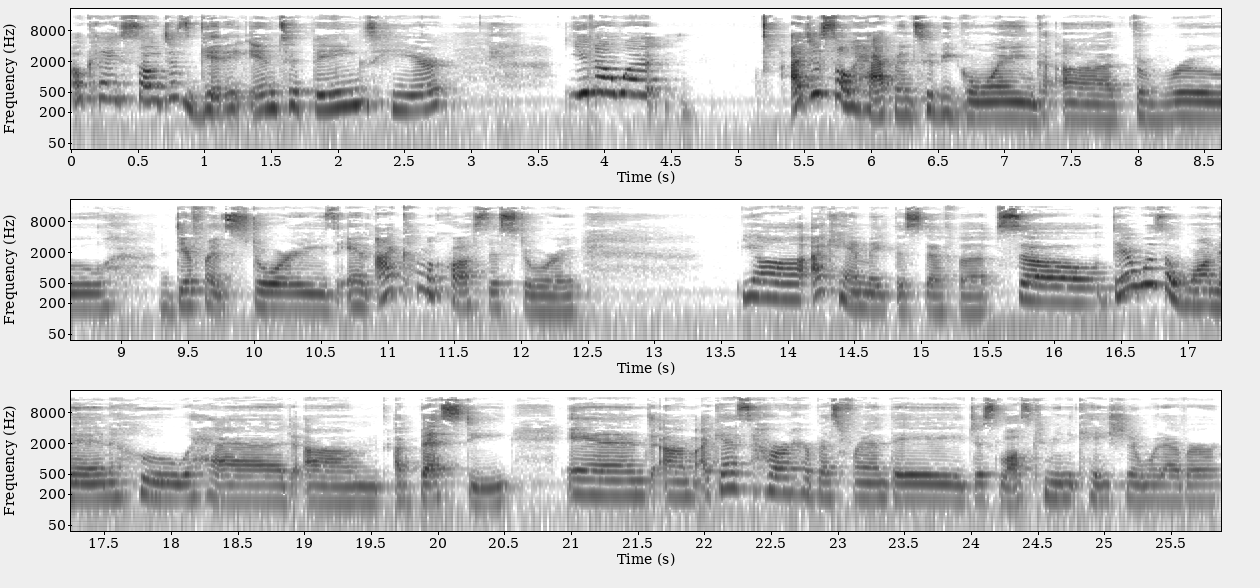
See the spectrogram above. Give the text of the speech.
Okay, so just getting into things here. You know what? I just so happen to be going uh, through different stories and I come across this story. Y'all, I can't make this stuff up. So there was a woman who had um, a bestie and um, I guess her and her best friend, they just lost communication or whatever.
